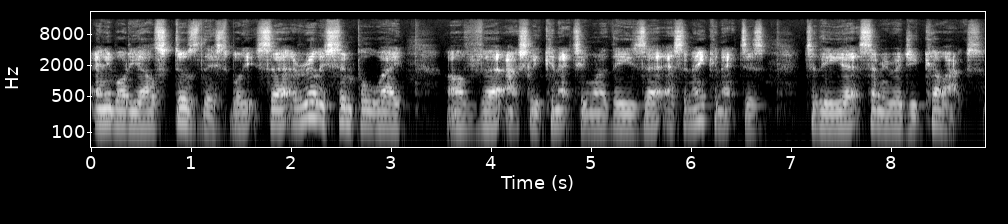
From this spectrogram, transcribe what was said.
anybody else does this but it's a really simple way of uh, actually connecting one of these uh, SMA connectors to the uh, semi-rigid coax.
